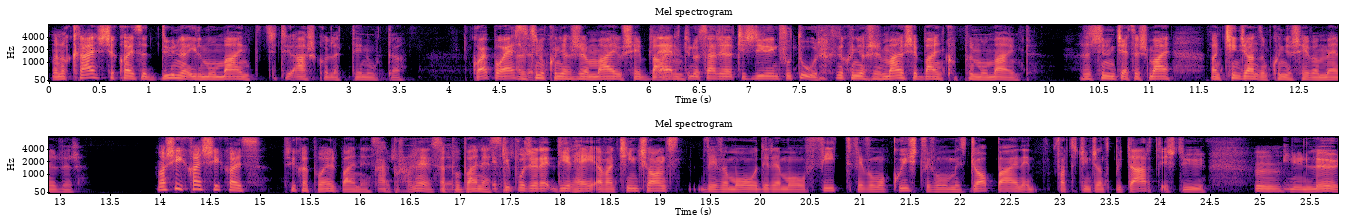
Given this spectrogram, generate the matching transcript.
ma non crei che cosa duna il momento che tu hai con la tenuta. Qua può Allora, tu essere non conosci mai uscire Claro, bene. tu non sai ci dire in futuro Tu non conosci mai uscire bene con quel momento. Allora, tu non dici mai, van 5 anni non conosceva meglio. Ma cosa, sì, cosa può bene ah, essere. può non essere. Ah, può bene E tu puoi dire, hey, avanti 5 anni avevamo, diremo, fit, avevamo questo, avevamo messo job bene, e forse 5 anni più tardi, e tu Mm. in un luogo,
